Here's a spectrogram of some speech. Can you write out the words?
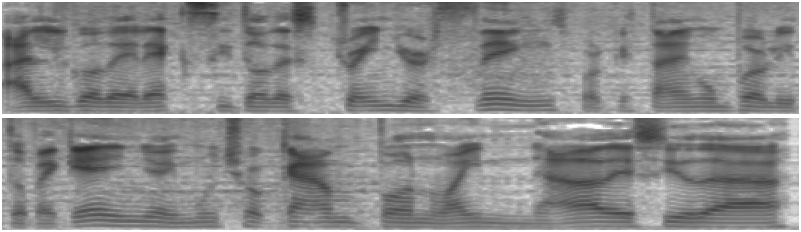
algo del éxito de Stranger Things, porque están en un pueblito pequeño, hay mucho campo, no hay nada de ciudad.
